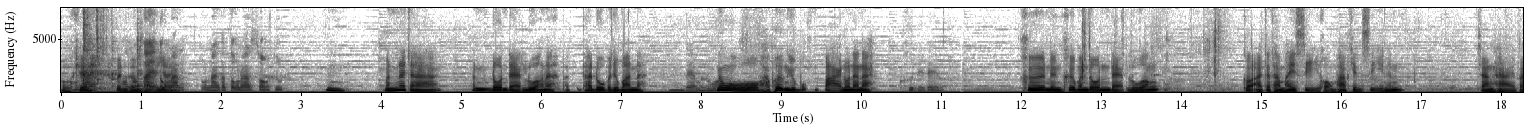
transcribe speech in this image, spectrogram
โอเค เป็นเพลิงผาตรใหญ่งนั้นต รงนั้นกับตรงนั้นสองจุด อืม มันน่าจะมันโดนแดดลวงนะ ถ้าดูปัจจุบันนะแต่มันร่วงนู่นโอ้โหผาพึ่งอยู่ป่ายนู่นน่ะนะขึ้นได้เร็วคือหนึ่งคือมันโดนแดดล้วง ก็อาจจะทำให้สีของภาพเขียนสีนั้นจางหายไป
